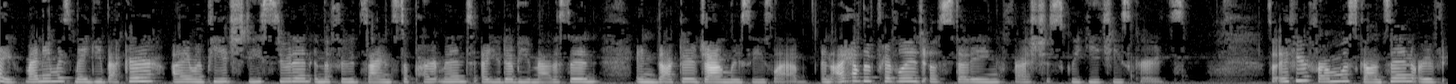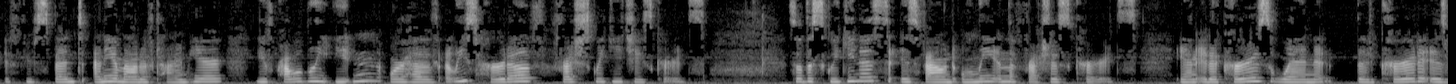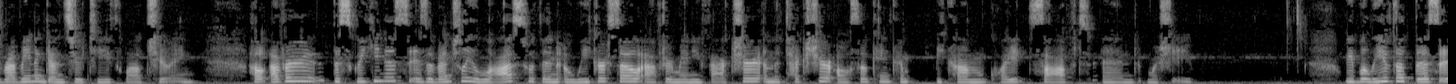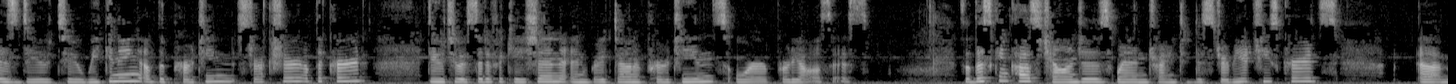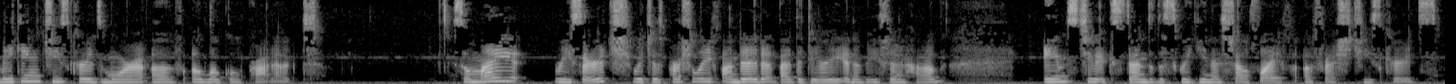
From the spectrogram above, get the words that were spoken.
Hi, my name is Maggie Becher. I am a PhD student in the Food Science Department at UW-Madison in Dr. John Lucey's lab, and I have the privilege of studying fresh squeaky cheese curds. So if you're from Wisconsin or if, if you've spent any amount of time here, you've probably eaten or have at least heard of fresh squeaky cheese curds. So the squeakiness is found only in the freshest curds, and it occurs when the curd is rubbing against your teeth while chewing. However, the squeakiness is eventually lost within a week or so after manufacture and the texture also can become quite soft and mushy. We believe that this is due to weakening of the protein structure of the curd due to acidification and breakdown of proteins or proteolysis. So this can cause challenges when trying to distribute cheese curds uh, making cheese curds more of a local product. So my research, which is partially funded by the Dairy Innovation Hub, aims to extend the squeakiness shelf life of fresh cheese curds.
